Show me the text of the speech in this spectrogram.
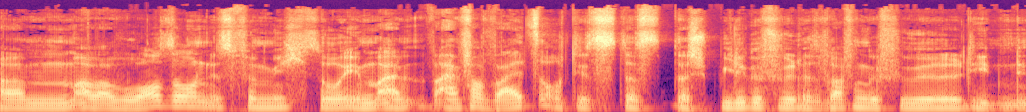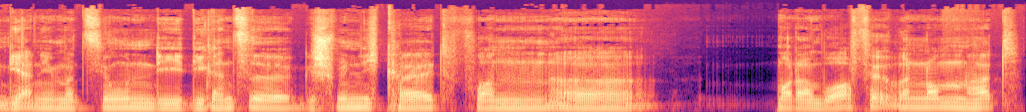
Ähm, aber Warzone ist für mich so eben ein, einfach, weil es auch das, das, das Spielgefühl, das Waffengefühl, die, die Animationen, die, die ganze Geschwindigkeit von äh, Modern Warfare übernommen hat,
